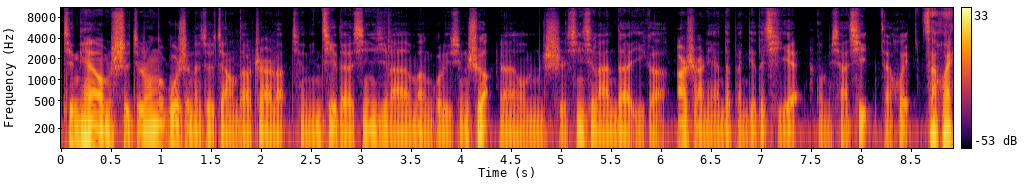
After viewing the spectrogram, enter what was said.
今天我们史记中的故事呢，就讲到这儿了。请您记得新西兰万国旅行社，嗯，我们是新西兰的一个二十二年的本地的企业。我们下期再会。再会。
